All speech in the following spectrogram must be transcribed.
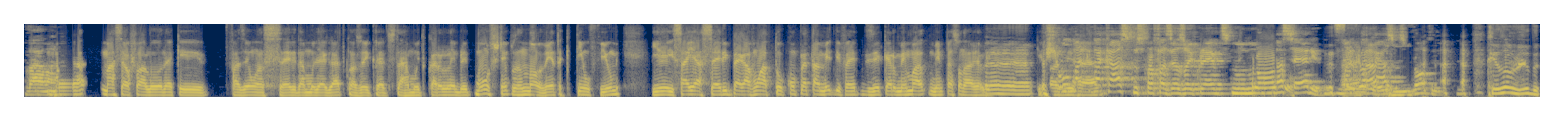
vai lá. Marcel falou, né, que fazer uma série da Mulher Gato com a Zoe Kravitz estava muito caro. Eu lembrei bons tempos, anos 90, que tinha um filme, e aí saía a série e pegava um ator completamente diferente e dizia que era o mesmo, mesmo personagem ali. É, Que Chama o fazia- Mark da Cascos pra fazer a Zoe Kravitz no, no- na série. Mark da Cascos, pronto. resolvido.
